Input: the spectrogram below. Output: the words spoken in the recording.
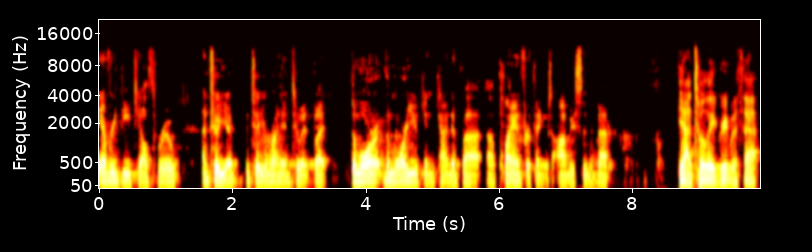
every detail through until you until you run into it. But the more the more you can kind of uh, plan for things, obviously, the better. Yeah, I totally agree with that.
